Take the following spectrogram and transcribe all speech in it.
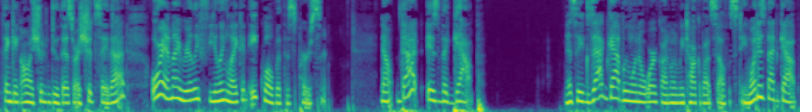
thinking, oh, I shouldn't do this or I should say that? Or am I really feeling like an equal with this person? Now, that is the gap. That's the exact gap we want to work on when we talk about self-esteem. What is that gap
